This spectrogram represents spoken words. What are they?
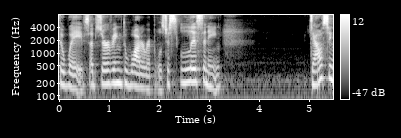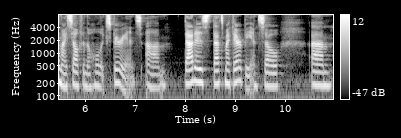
the waves, observing the water ripples, just listening, dousing myself in the whole experience. Um, that is that's my therapy, and so um,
